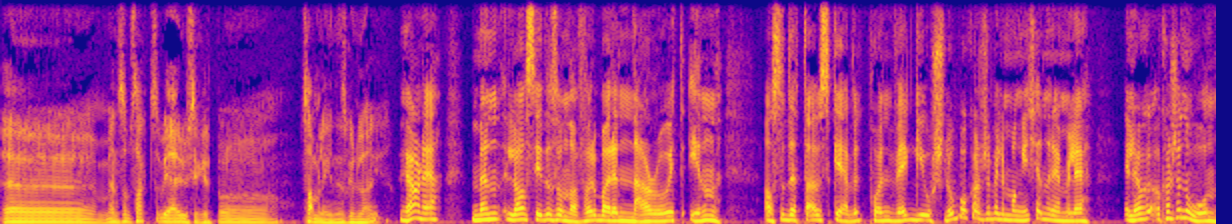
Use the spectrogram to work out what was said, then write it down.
Eh, men som sagt, så vi er usikre på sammenligningsgrunnlaget. Vi har det. Men la oss si det sånn, da, for å bare narrow it in. Altså, Dette er jo skrevet på en vegg i Oslo, hvor kanskje veldig mange kjenner Emily. Eller kanskje noen.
